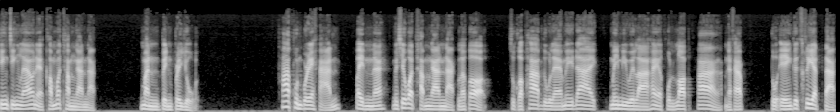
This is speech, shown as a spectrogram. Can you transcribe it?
จริง ๆ แล้วเนี่ยคำว่าทำงานหนัก มันเป็นประโยชน์ ถ้าคุณบริหารเป็นนะ ไม่ใช่ว่าทำงานหนักแล้วก็สุขภาพดูแลไม่ได้ ไม่มีเวลาให้กับคนรอบข้างนะครับ ตัวเองก็เครียดจัด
